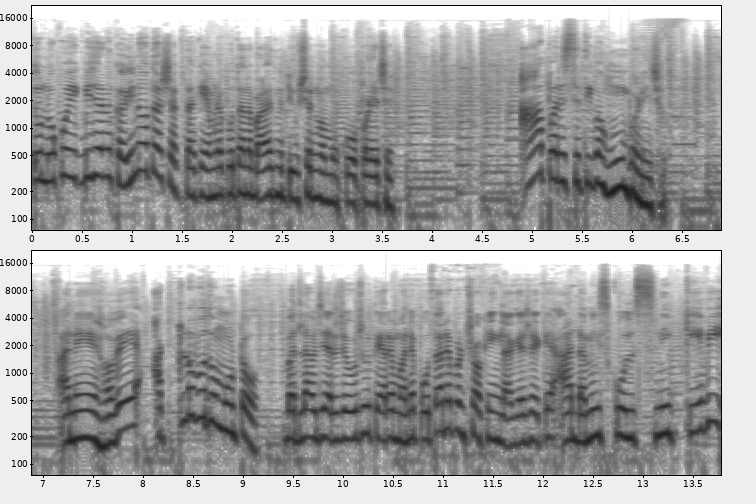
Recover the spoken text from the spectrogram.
તો લોકો એકબીજાને કહી નહોતા શકતા કે એમણે પોતાના બાળકને ટ્યુશનમાં મૂકવો પડે છે. આ પરિસ્થિતિમાં હું ભણી છું. અને હવે આટલો બધો મોટો બદલાવ જ્યારે જોઉં છું, ત્યારે મને પોતાને પણ શોકિંગ લાગે છે કે આ ડમી સ્કૂલ્સની કેવી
